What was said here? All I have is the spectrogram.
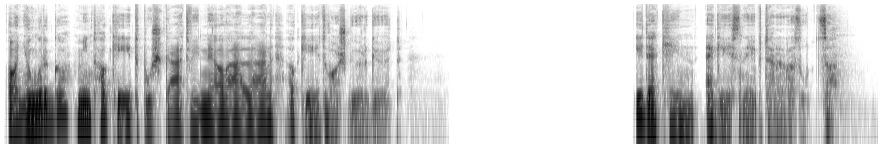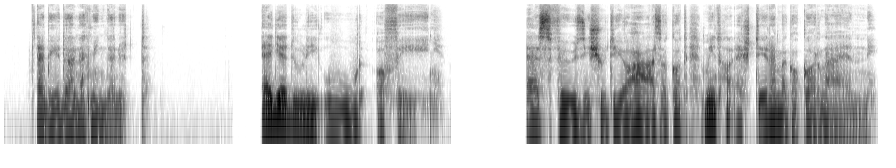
A nyurga, mintha két puskát vinne a vállán, a két vasgörgőt. Idekin egész néptelen az utca. Ebédelnek mindenütt. Egyedüli úr a fény. Ez főzi süti a házakat, mintha estére meg akarná enni.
